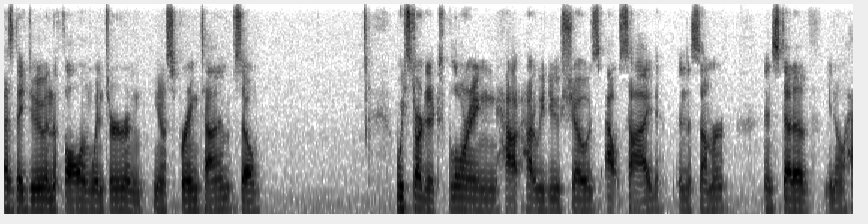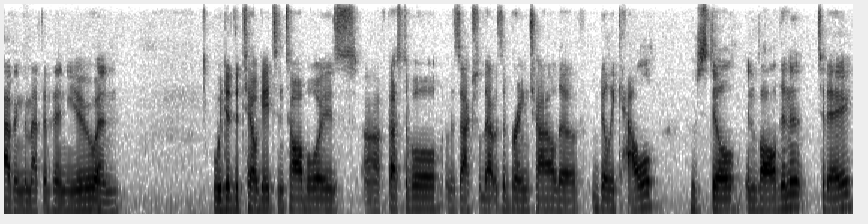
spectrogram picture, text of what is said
as they do in the fall and winter and you know springtime. So we started exploring how how do we do shows outside in the summer instead of you know having them at the venue and we did the tailgates and tall boys uh, festival it was actually that was the brainchild of billy cowell who's still involved in it today.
